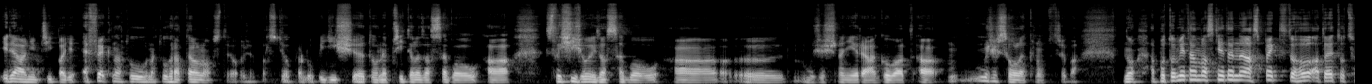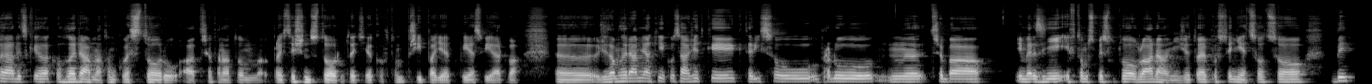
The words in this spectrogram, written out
ideální případě efekt na tu, na tu hratelnost, jo, že prostě opravdu vidíš eh, toho nepřítele za sebou a slyšíš ho i za sebou a uh, můžeš na něj reagovat a můžeš se ho leknout třeba. No a potom je tam vlastně ten aspekt toho, a to je to, co já vždycky jako hledám na tom Questoru a třeba na tom PlayStation Store, teď jako v tom případě PSVR 2, eh, že tam hledám nějaké jako zážitky, které jsou opravdu mm, třeba imerzní i v tom smyslu toho ovládání, že to je prostě něco, co by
